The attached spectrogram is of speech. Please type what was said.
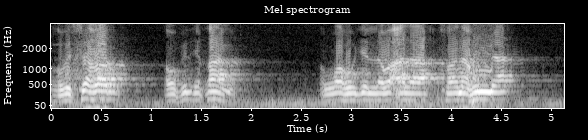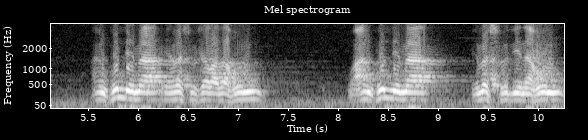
أو في السفر أو في الإقامة. الله جل وعلا صانهن عن كل ما يمس شرفهن وعن كل ما يمس دينهن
